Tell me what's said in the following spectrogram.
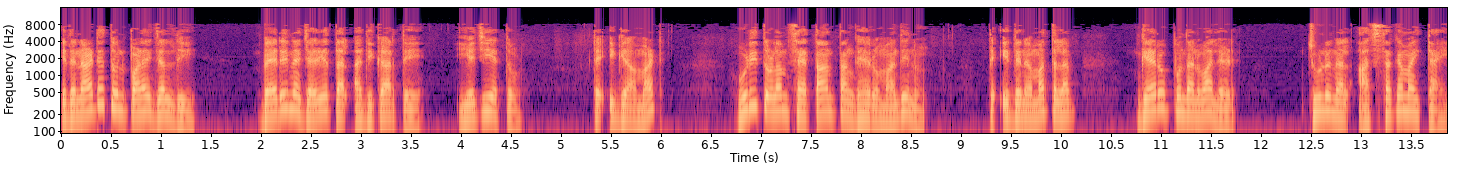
इद नाट्यातून पळे जल्दी बेरीन जरिये तल अधिकार ते येजी येतो ते इगा मठ हुडी तुळम सैतान तांग गहरो मांदिनु ते इदन मतलब ಗೇರು ಪುಂದನ್ ವಾಲೆಡ್ झुंडनल आजतके माहिताई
